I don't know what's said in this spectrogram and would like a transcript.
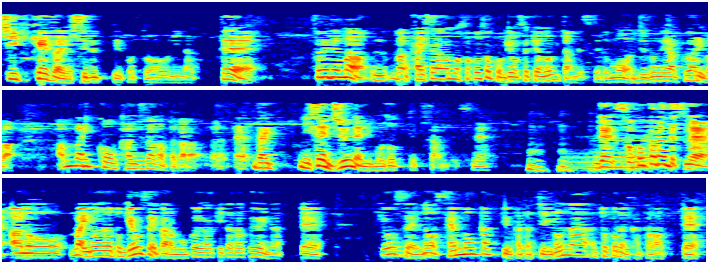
地域経済を知るっていうことになって、それでまあ、まあ会社もそこそこ業績は伸びたんですけども、自分の役割はあんまりこう感じなかったから、えだい2010年に戻ってきたんですね。で、そこからですね、あの、まあ、いろいろと行政からもお声掛けいただくようになって、行政の専門家っていう形でいろんなところに関わって、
